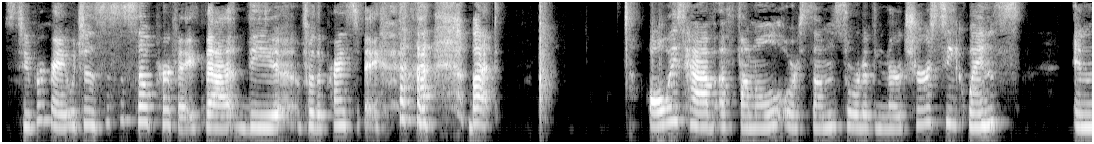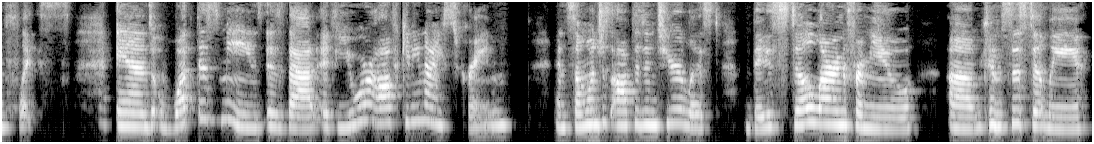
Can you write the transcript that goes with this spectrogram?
super great, which is this is so perfect that the for the price today. but always have a funnel or some sort of nurture sequence in place. And what this means is that if you are off getting ice cream and someone just opted into your list, they still learn from you um, consistently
